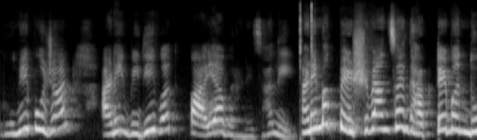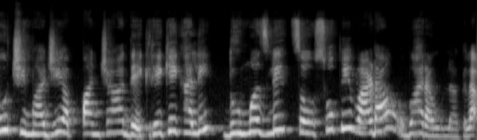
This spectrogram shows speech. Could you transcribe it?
भूमिपूजन आणि विधिवत पायाभरणी झाली. आणि मग पेशव्यांचे धाकटे बंधू चिमाजी अप्पांच्या देखरेखीखाली धुमजली चौसोपी वाडा उभा राहू लागला.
